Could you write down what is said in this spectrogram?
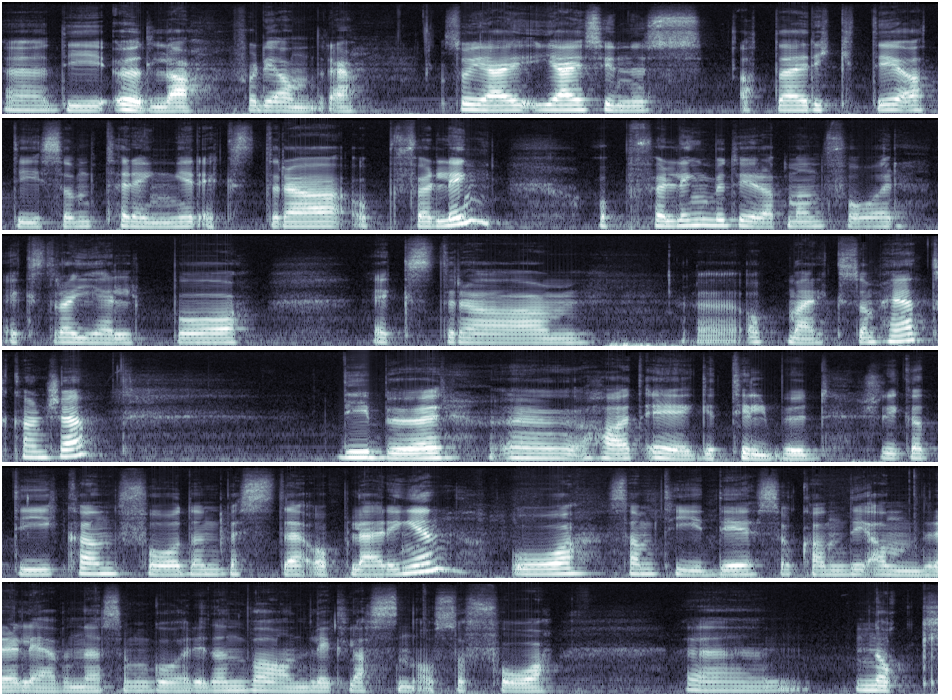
eh, de ødela for de andre. Så jeg, jeg synes at det er riktig at de som trenger ekstra oppfølging Oppfølging betyr at man får ekstra hjelp og ekstra eh, oppmerksomhet, kanskje de bør uh, ha et eget tilbud, slik at de kan få den beste opplæringen. Og samtidig så kan de andre elevene som går i den vanlige klassen, også få uh, nok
